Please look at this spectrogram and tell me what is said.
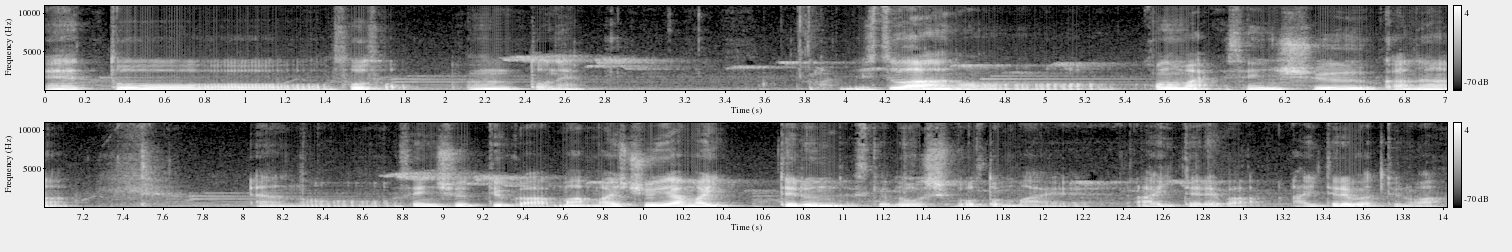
えー、っとそうそう。うんとね。実はあのこの前先週かなあの先週っていうか、まあ、毎週山行ってるんですけど仕事前空いてれば空いてればっていうのは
